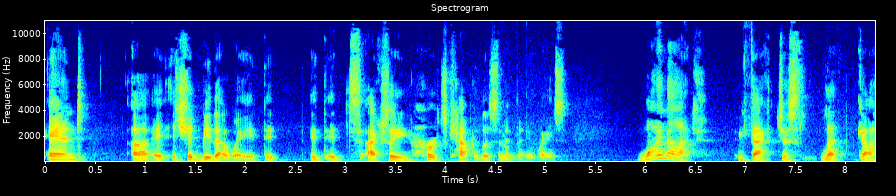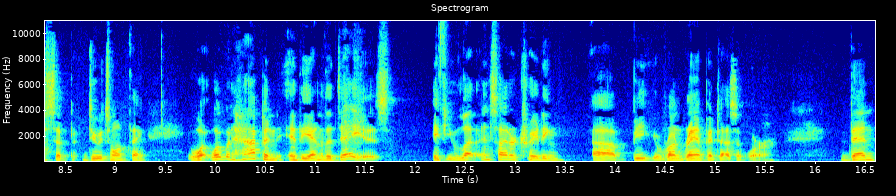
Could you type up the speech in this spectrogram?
And uh, it, it should be that way. It, it, it, it actually hurts capitalism in many ways. Why not, in fact, just let gossip do its own thing? What, what would happen at the end of the day is if you let insider trading uh, be, run rampant, as it were, then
